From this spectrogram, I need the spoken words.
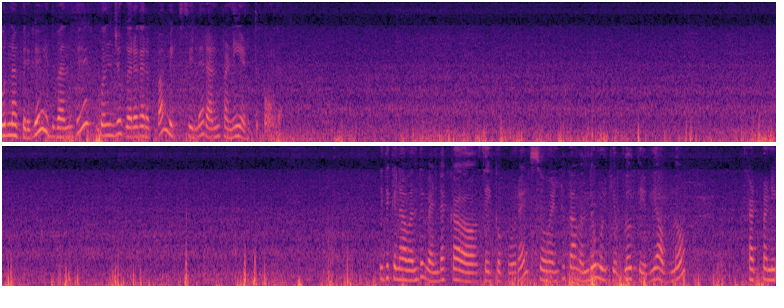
ஊறின பிறகு இது வந்து கொஞ்சம் கரகரப்பாக மிக்சியில் ரன் பண்ணி எடுத்துக்கோங்க. இதுக்கு நான் வந்து வெண்டைக்காய் சேர்க்க போகிறேன் ஸோ வெண்டைக்காய் வந்து உங்களுக்கு எவ்வளோ தேவையோ அவ்வளோ கட் பண்ணி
